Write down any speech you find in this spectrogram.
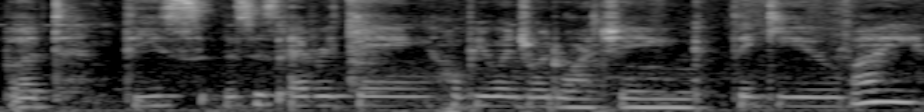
But these this is everything. Hope you enjoyed watching. Thank you. Bye.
